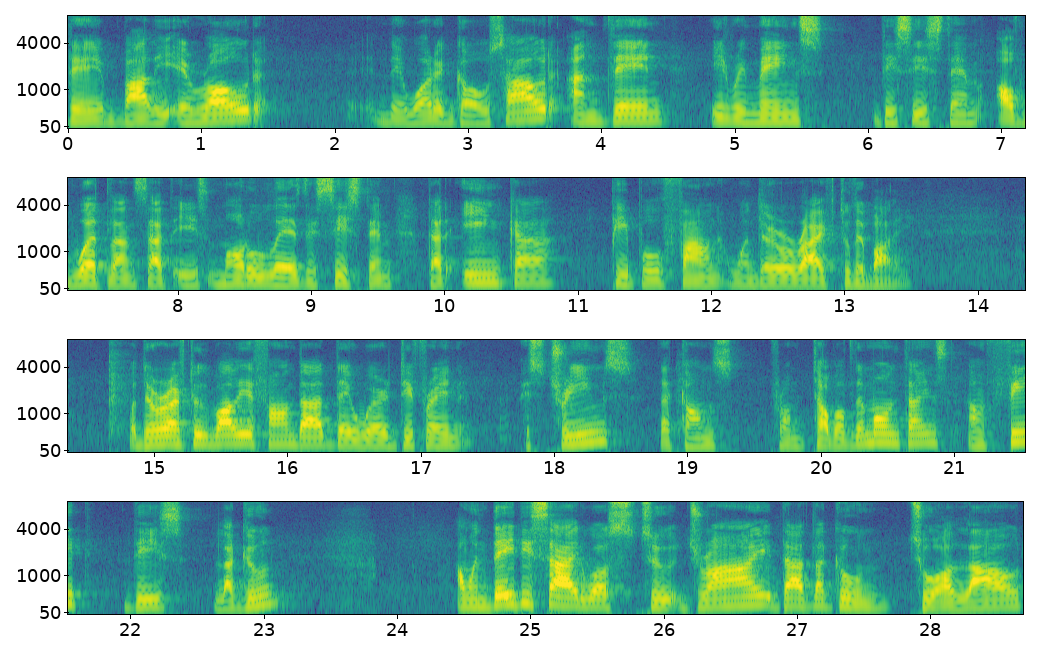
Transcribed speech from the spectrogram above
the valley erode, the water goes out and then it remains the system of wetlands that is more or less the system that Inca people found when they arrived to the valley. But they arrived to the valley, found that there were different streams that comes from top of the mountains and feed this lagoon. And when they decide was to dry that lagoon to allow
